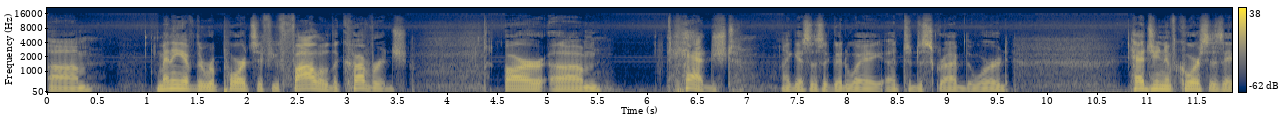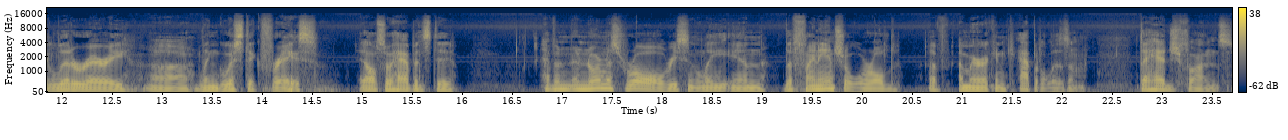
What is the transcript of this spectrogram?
Um, many of the reports, if you follow the coverage, are um, hedged, I guess is a good way uh, to describe the word. Hedging, of course, is a literary, uh, linguistic phrase. It also happens to have an enormous role recently in the financial world of American capitalism. The hedge funds,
